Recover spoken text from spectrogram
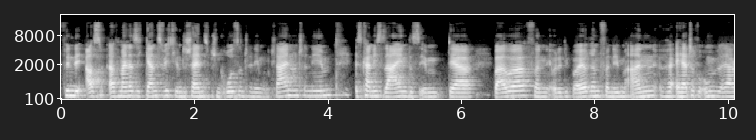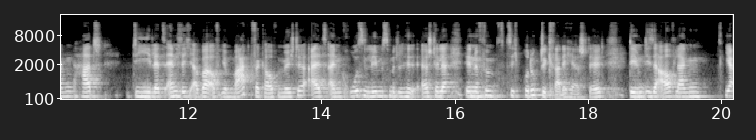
finde ich, aus, aus meiner Sicht ganz wichtig unterscheiden zwischen großen Unternehmen und kleinen Unternehmen. Es kann nicht sein, dass eben der Bauer von, oder die Bäuerin von nebenan härtere Umlagen hat, die letztendlich aber auf ihrem Markt verkaufen möchte, als einen großen Lebensmittelhersteller, der nur 50 Produkte gerade herstellt, dem diese Auflagen, ja,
